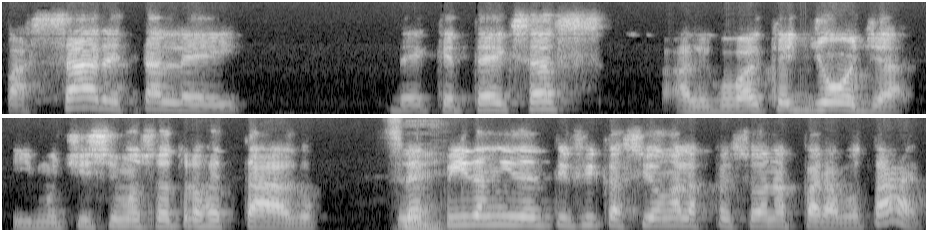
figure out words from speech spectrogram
pasar esta ley de que Texas, al igual que Georgia y muchísimos otros estados, Sí. le pidan identificación a las personas para votar.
